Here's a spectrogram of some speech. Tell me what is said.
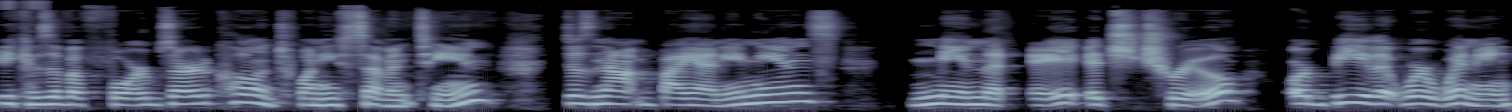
because of a Forbes article in 2017 does not by any means mean that A, it's true, or B, that we're winning.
